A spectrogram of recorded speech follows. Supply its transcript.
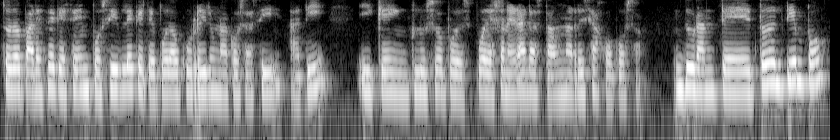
todo parece que sea imposible que te pueda ocurrir una cosa así a ti y que incluso pues, puede generar hasta una risa jocosa. Durante todo el tiempo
